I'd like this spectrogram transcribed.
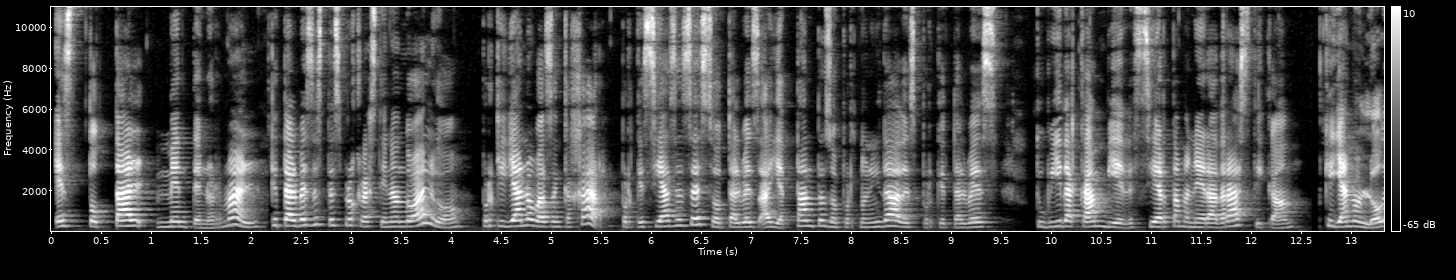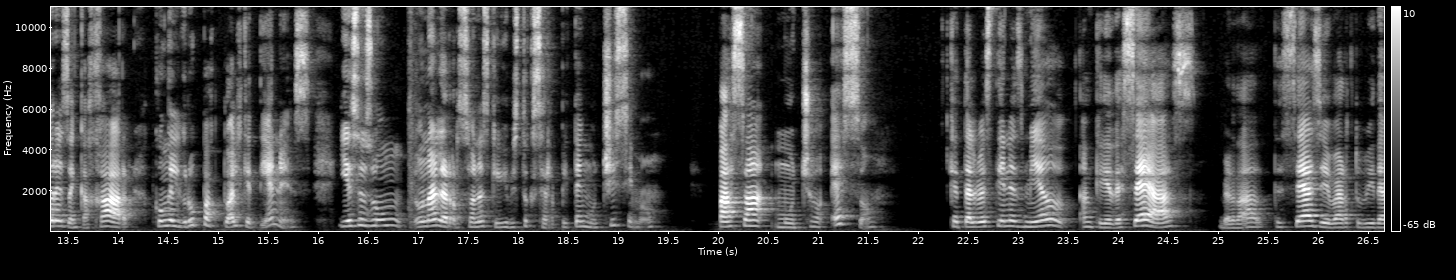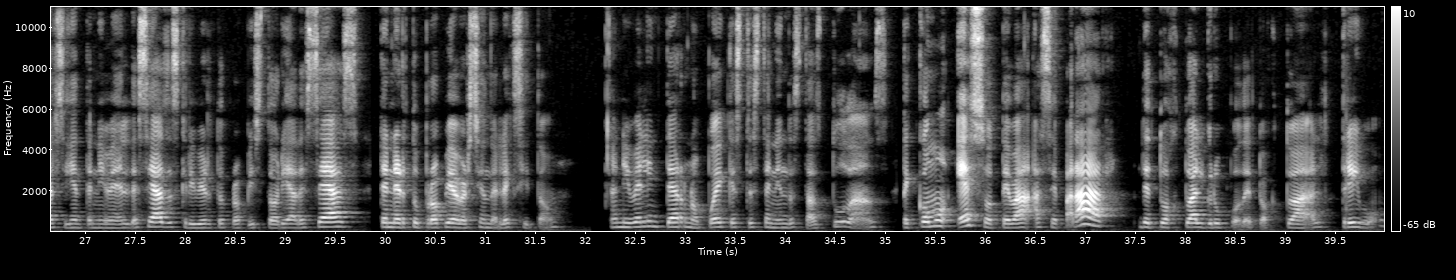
es totalmente normal que tal vez estés procrastinando algo porque ya no vas a encajar, porque si haces eso, tal vez haya tantas oportunidades, porque tal vez tu vida cambie de cierta manera drástica que ya no logres encajar con el grupo actual que tienes. Y eso es una de las razones que yo he visto que se repiten muchísimo. Pasa mucho eso, que tal vez tienes miedo, aunque deseas, ¿verdad? Deseas llevar tu vida al siguiente nivel, deseas escribir tu propia historia, deseas tener tu propia versión del éxito. A nivel interno puede que estés teniendo estas dudas de cómo eso te va a separar de tu actual grupo, de tu actual tribu,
